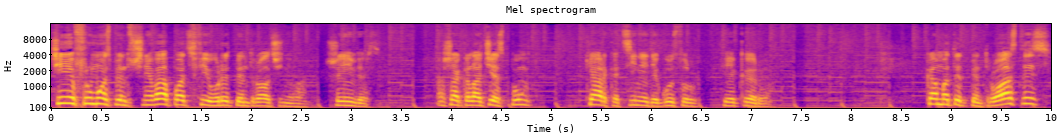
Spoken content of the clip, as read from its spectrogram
ce e frumos pentru cineva poate fi urât pentru altcineva și invers. Așa că la acest punct, chiar că ține de gustul fiecăruia. Cam atât pentru astăzi.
